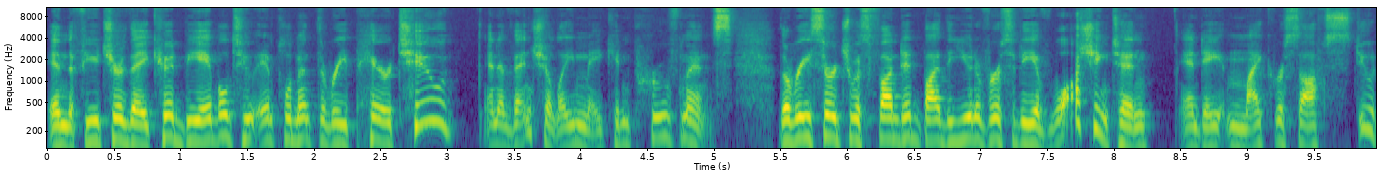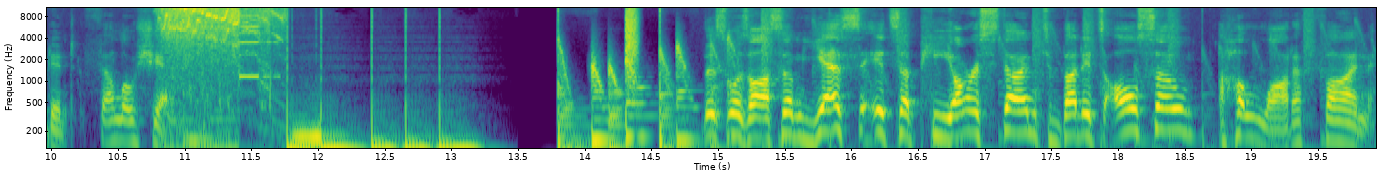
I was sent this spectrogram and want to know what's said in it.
In the future, they could be able to implement the repair too and eventually make improvements. The research was funded by the University of Washington and a Microsoft Student Fellowship. This was awesome. Yes, it's a PR stunt, but it's also a lot of fun.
